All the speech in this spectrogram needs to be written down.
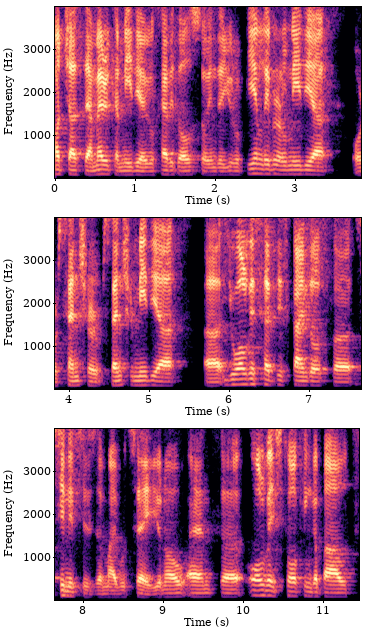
not just the American media, you have it also in the European liberal media, or censure censure media, uh, you always have this kind of uh, cynicism, I would say, you know, and uh, always talking about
